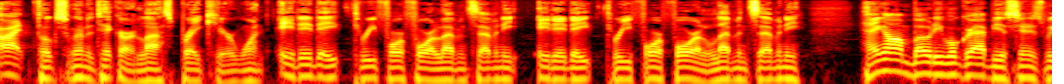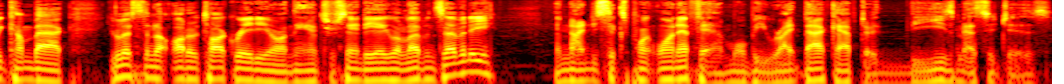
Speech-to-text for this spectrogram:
All right, folks, we're going to take our last break here. 1 344 1170. 888 344 1170. Hang on, Bodie. We'll grab you as soon as we come back. You're listening to Auto Talk Radio on the Answer San Diego 1170 and 96.1 FM. We'll be right back after these messages.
